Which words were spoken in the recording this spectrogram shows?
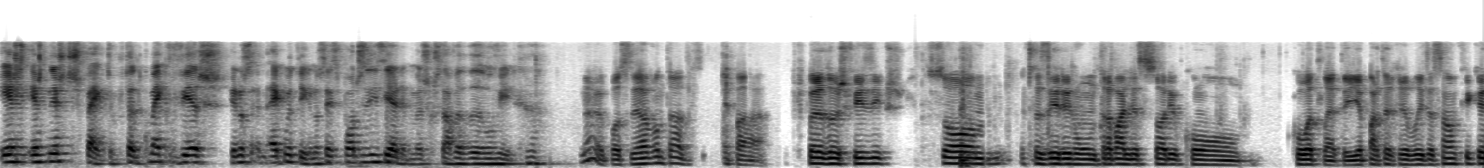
este, este, neste espectro, portanto, como é que vês? Eu não sei, é como eu digo, não sei se podes dizer, mas gostava de ouvir. Não, eu posso dizer à vontade. Epá, preparadores físicos só fazer um trabalho acessório com, com o atleta e a parte da reabilitação fica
